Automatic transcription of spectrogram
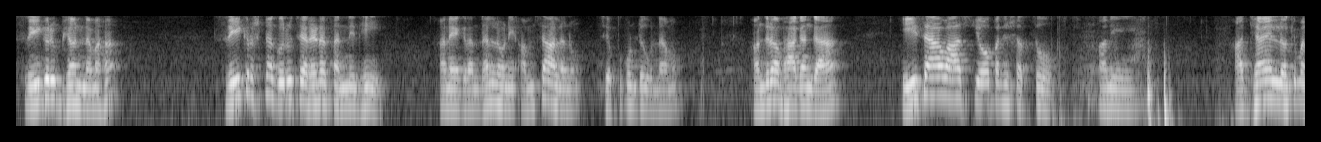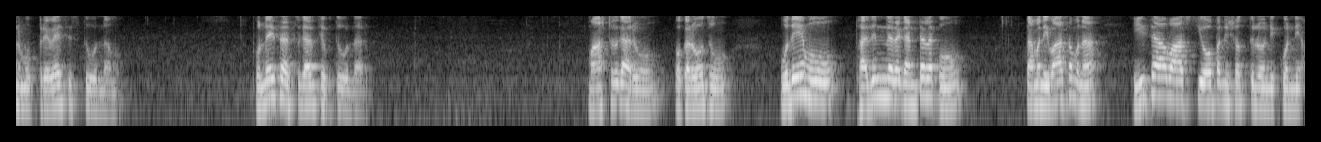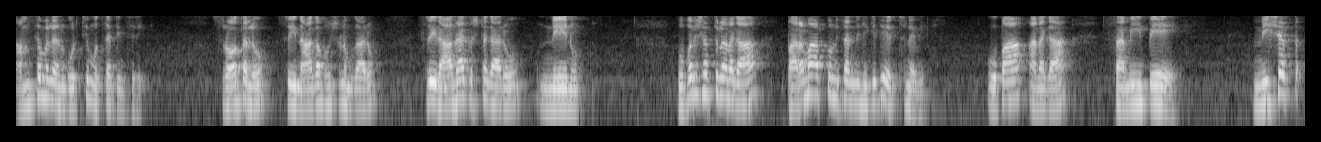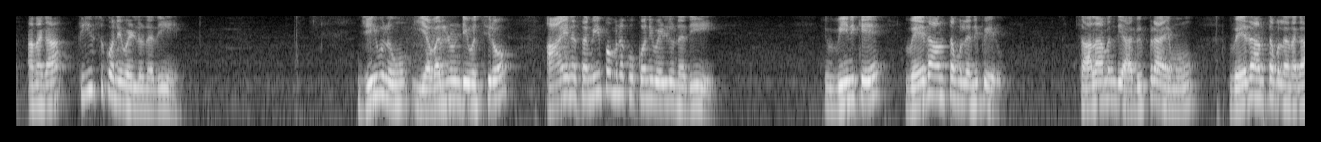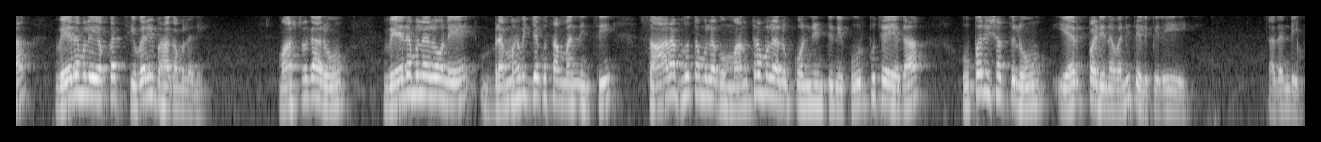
శ్రీ గురుభ్యో నమ. శ్రీకృష్ణ గురు చరణ సన్నిధి అనే గ్రంథంలోని అంశాలను చెప్పుకుంటూ ఉన్నాము. అందులో భాగంగా ఈశావాస్యోపనిషత్తు అని అధ్యాయంలోకి మనము ప్రవేశిస్తూ ఉన్నాము. పున్నయ్య శాస్త్రి గారు చెబుతూ ఉన్నారు. మాస్టర్ గారు ఒకరోజు ఉదయము పదిన్నర గంటలకు తమ నివాసమున ఈశావాస్యోపనిషత్తులోని కొన్ని అంశములను గురించి ముచ్చటించిరి. శ్రోతలు శ్రీ నాగభూషణం గారు శ్రీ రాధాకృష్ణ గారు నేను ఉపనిషత్తులనగా పరమాత్ముని సన్నిధికి చేర్చునవి. ఉప అనగా సమీపే నిషత్ అనగా తీసుకొని వెళ్ళునది. జీవులు ఎవరి నుండి వచ్చిరో ఆయన సమీపమునకు కొని వెళ్ళునది. వీనికే వేదాంతములని పేరు. చాలామంది అభిప్రాయము వేదాంతములనగా వేదముల యొక్క చివరి భాగములని. మాస్టర్ గారు వేదములలోనే బ్రహ్మ విద్యకు సంబంధించి సారభూతములకు మంత్రములను కొన్నింటిని కూర్పు చేయగా ఉపనిషత్తులు ఏర్పడినవని తెలిపిరి. అదండి.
